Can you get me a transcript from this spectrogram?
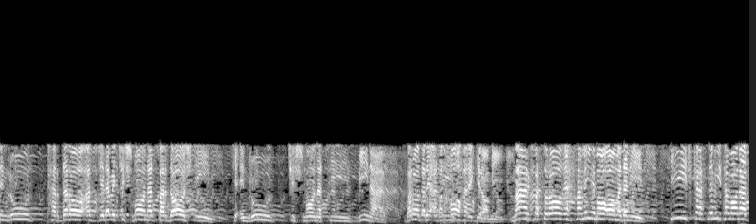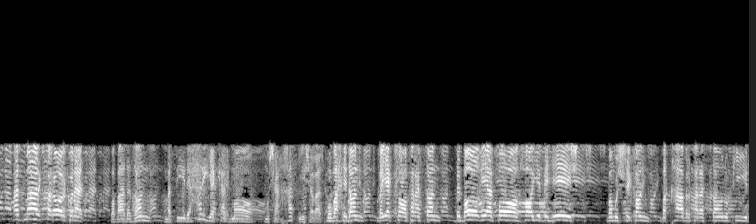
امروز پرده را از جلو چشمانت برداشتیم که امروز چشمانت تیز بین است. برادر عزیز خواهر گرامی مرگ به سراغ همه ما آمدنی هیچ کس نمی‌تواند از مرگ فرار کند. و بعد از آن مسیر هر یک از ما مشخص می شود موحدان و یک پرستان به باغی از باغهای بهشت و مشرکان و قبر پرستان و پیر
